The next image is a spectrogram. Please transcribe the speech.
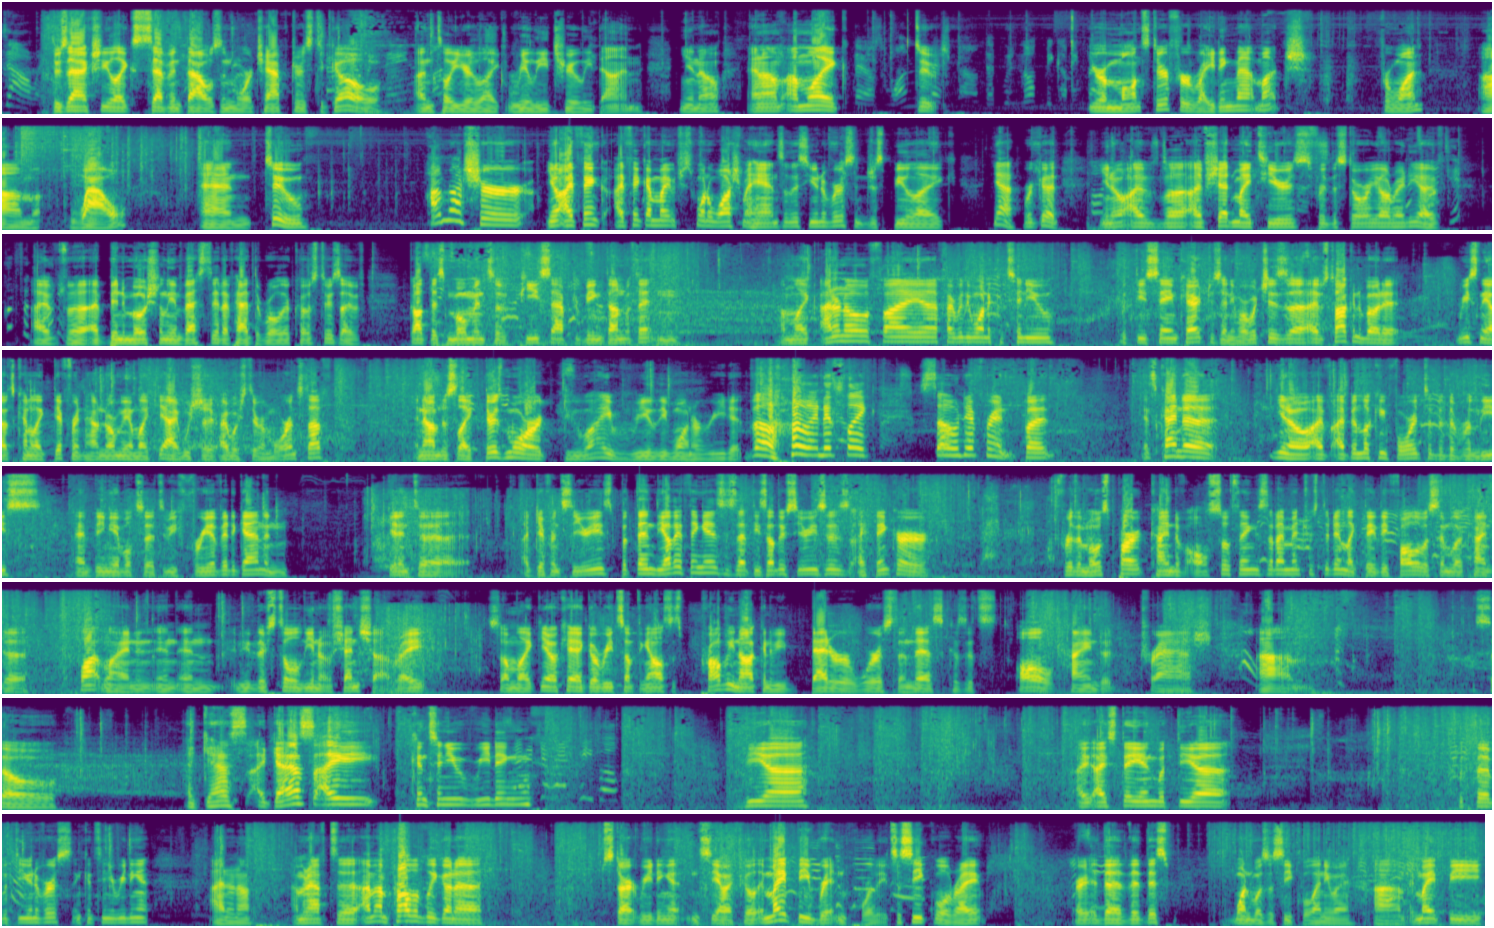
there's actually like 7,000 more chapters to go until you're like really truly done you know and I'm, I'm like dude you're a monster for writing that much for one. Um, wow. And two, I'm not sure. You know, I think I think I might just want to wash my hands of this universe and just be like, yeah, we're good. You know, I've uh, I've shed my tears for the story already. I've I've uh, I've been emotionally invested. I've had the roller coasters. I've got this moment of peace after being done with it, and I'm like, I don't know if I uh, if I really want to continue with these same characters anymore, which is, uh, I was talking about it recently, I was kind of like different, how normally I'm like, yeah, I wish, I wish there were more and stuff, and now I'm just like, there's more, do I really want to read it, though, and it's like, so different, but it's kind of, you know, I've, I've been looking forward to the, the release and being able to, to be free of it again and get into a different series, but then the other thing is, is that these other series, I think, are for the most part, kind of also things that I'm interested in. Like they, they follow a similar kind of plot line, and, and, and I mean, they're still, you know, Xianxia, right? So I'm like, you know, okay, I go read something else. It's probably not going to be better or worse than this because it's all kind of trash. Um, so I guess, I guess I continue reading the, uh, I, I stay in with the uh, with the with the universe and continue reading it. I don't know. I'm gonna have to. I'm, I'm probably gonna start reading it and see how I feel. It might be written poorly. It's a sequel, right? Or the the this one was a sequel anyway. Um, it might be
